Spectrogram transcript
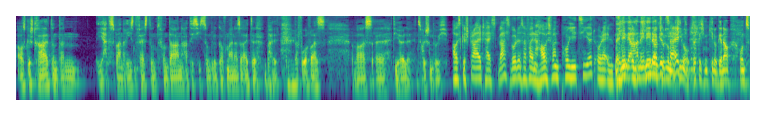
ausgestrahlt und dann ja, das war ein Riesenfest und von da an hatte ich sie zum Glück auf meiner Seite, weil davor war es war es äh, die Hölle zwischendurch. Ausgestrahlt heißt was? Wurde es auf eine Hauswand projiziert oder im, nee, nee, nee, im ah, nee, Kino nee, Entschuldigung, gezeigt? im Kino, wirklich im Kino, genau. Und,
